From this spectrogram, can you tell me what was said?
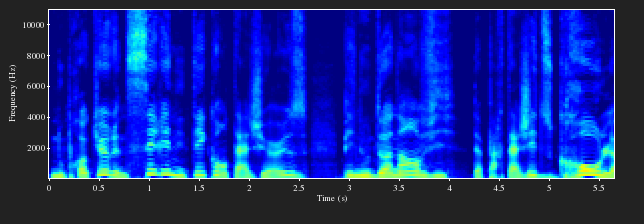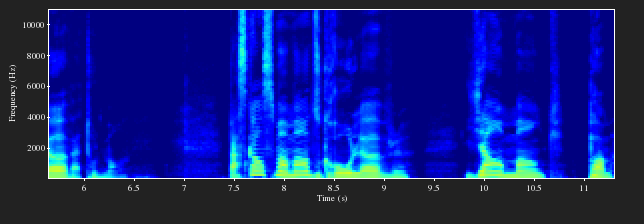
nous procure une sérénité contagieuse, puis nous donne envie de partager du gros love à tout le monde. Parce qu'en ce moment, du gros love, il en manque pas mal.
